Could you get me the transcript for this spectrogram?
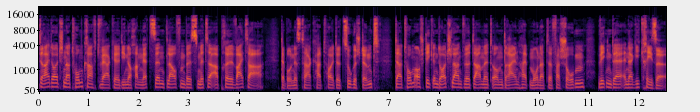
drei deutschen Atomkraftwerke, die noch am Netz sind, laufen bis Mitte April weiter. Der Bundestag hat heute zugestimmt. Der Atomausstieg in Deutschland wird damit um dreieinhalb Monate verschoben, wegen der Energiekrise.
